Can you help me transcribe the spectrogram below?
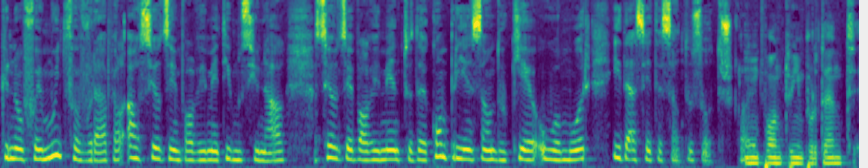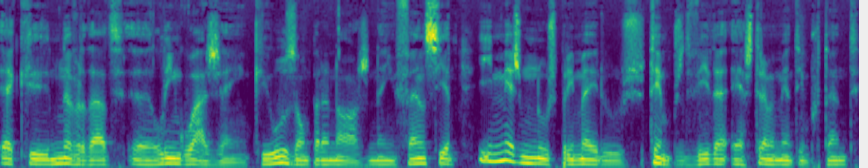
que não foi muito favorável ao seu desenvolvimento emocional, ao seu desenvolvimento da compreensão do que é o amor e da aceitação dos outros. Claro. Um ponto importante é que, na verdade, a linguagem que usam para nós na infância e mesmo nos primeiros tempos de vida é extremamente importante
